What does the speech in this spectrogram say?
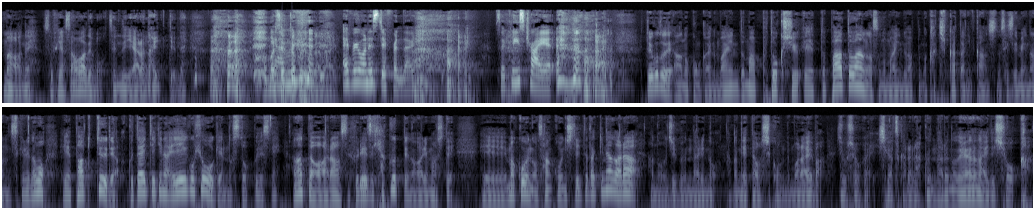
まあね、ソフィアさんはでも全然やらないっていうね。あんまり説得力がない。 Everyone is different though. so please try it. ということで、あの、今回のマインドマップ特集、えっ、と、パート1がそのマインドマップの書き方に関しての説明なんですけれども、えーパート2では具体的な英語表現のストックですね。あなたを表すフレーズ100っていうのがありまして、えーまあ、こういうのを参考にしていただきながら、あの、自分なりのなんかネタを仕込んでもらえば、自己紹介4月から楽になるのではないでしょうか。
